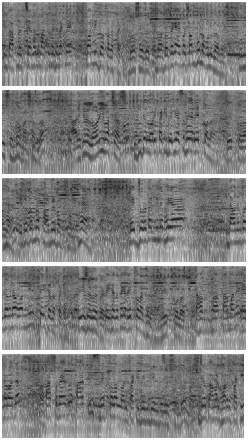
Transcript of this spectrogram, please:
কিন্তু আপনার চ্যানেল মাধ্যমে এসে থাকলে অনলি দশ হাজার টাকা। দশ হাজার টাকা। দশ হাজার টাকা একবার সম্পূর্ণ হলুদ হবে। খুবই সুন্দর মার্শাল্লাহ আর এখানে লরি বাচ্চা আছে? দুইটা লরি পাখির বেবি আছে ভাইয়া রেড কলার রেড কলার এটা তো আমরা ফার্মের পাখি সম্ভব। হ্যাঁ। এই জোড়াটা নিলে ভাইয়া দাম দাম করা যাবে না অনলি তেইশ হাজার টাকা। তেইশ হাজার টাকা। তেইশ হাজার টাকা রেড কলার জোড়া। রেড কলার তাহলে তার মানে এগারো হাজার পাঁচশো টাকা করে per piece red collar lory পাখির বেবি দিয়ে দেবো সুন্দর যেহেতু আমার ঘরের পাখি।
